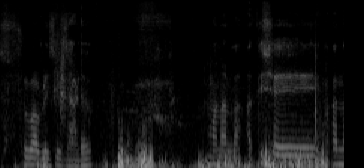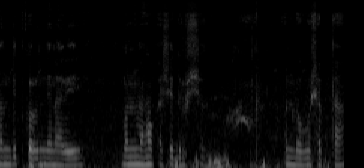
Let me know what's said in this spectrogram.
सुबाबळीची झाडं मनाला अतिशय आनंदित करून देणारे मनमोहक असे दृश्य आपण बघू शकता.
